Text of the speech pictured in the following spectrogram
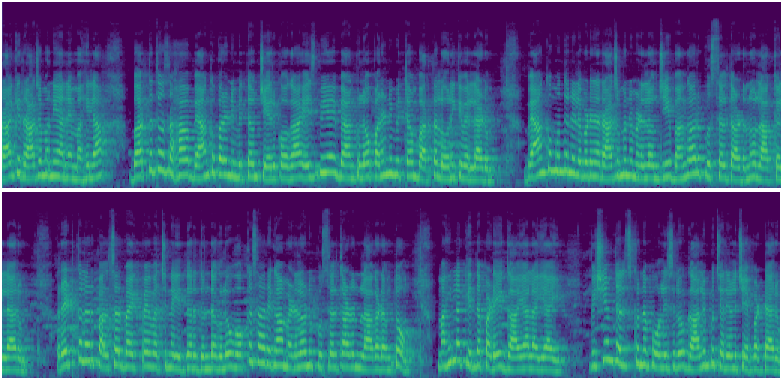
రాగి రాజమణి అనే మహిళ భర్తతో సహా బ్యాంకు పని నిమిత్తం చేరుకోగా ఎస్బీఐ బ్యాంకులో పని నిమిత్తం భర్త లోనికి వెళ్ళాడు. బ్యాంకు ముందు నిలబడిన రాజమణి మెడలోంచి బంగారు పుస్తల తాడును లాక్కెళ్ళారు. రెడ్ కలర్ పల్సర్ బైక్పై వచ్చిన ఇద్దరు దుండగులు ఒక్కసారిగా మెడలోని పుస్తల తాడును లాగడంతో మహిళ కింద పడి గాయాలయ్యాయి. విషయం తెలుసుకున్న పోలీసులు గాలింపు చర్యలు చేపట్టారు.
